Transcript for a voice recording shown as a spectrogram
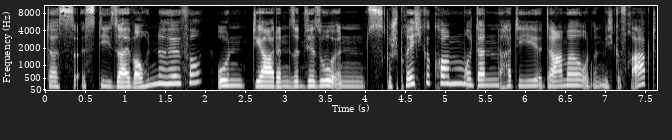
Das ist die Salva Hundehilfe. Und ja, dann sind wir so ins Gespräch gekommen und dann hat die Dame und mich gefragt,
